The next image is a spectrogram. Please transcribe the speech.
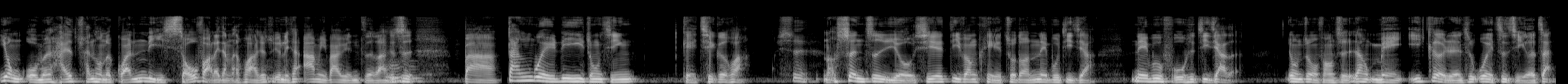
用我们还是传统的管理手法来讲的话，就是有点像阿米巴原则啦，就是把单位利益中心给切割化，是，然后甚至有些地方可以做到内部计价，内部服务是计价的，用这种方式让每一个人是为自己而战，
